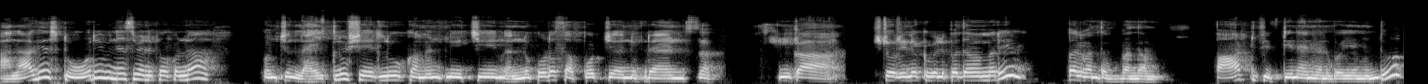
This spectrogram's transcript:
అలాగే స్టోరీ వినేసి వెళ్ళిపోకుండా కొంచెం లైక్లు షేర్లు కామెంట్లు ఇచ్చి నన్ను కూడా సపోర్ట్ చేయండి ఫ్రెండ్స్ ఇంకా స్టోరీలోకి వెళ్ళిపోదామా మరి? బలవంతం బంధం. పార్ట్ ఫిఫ్టీ నైన్ వినబోయే ముందు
